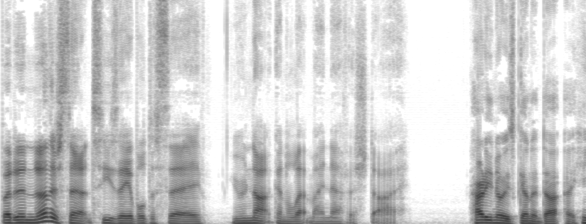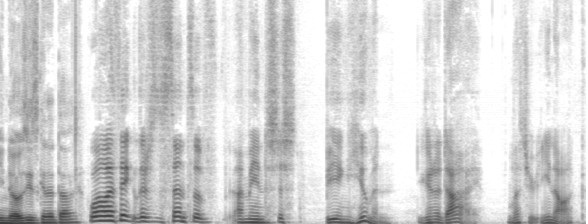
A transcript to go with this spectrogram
but in another sense, he's able to say, "You're not going to let my nephesh die." How do you know he's gonna die? Uh, He knows he's gonna die. Well, I think there's a sense of, I mean, it's just being human. You're going to die unless you're Enoch.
